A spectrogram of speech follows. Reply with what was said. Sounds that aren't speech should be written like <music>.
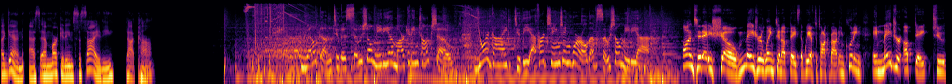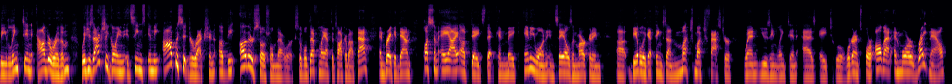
Again, smmarketingsociety.com. Welcome to the Social Media Marketing Talk Show, your guide to the ever changing world of social media. On today's show, major LinkedIn updates that we have to talk about, including a major update to the LinkedIn algorithm, which is actually going, it seems, in the opposite direction of the other social networks. So we'll definitely have to talk about that and break it down, plus some AI updates that can make anyone in sales and marketing uh, be able to get things done much, much faster when using LinkedIn as a tool. We're going to explore all that and more right now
